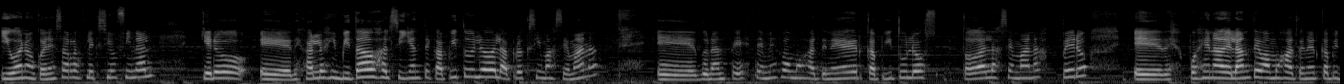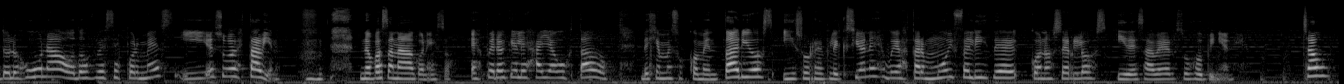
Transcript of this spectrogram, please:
Y bueno, con esa reflexión final quiero eh, dejarlos invitados al siguiente capítulo la próxima semana. Eh, durante este mes vamos a tener capítulos todas las semanas, pero eh, después en adelante vamos a tener capítulos una o dos veces por mes y eso está bien. no pasa nada con eso. Espero que les haya gustado. Déjenme sus comentarios y sus reflexiones. Voy a estar muy feliz de conocerlos y de saber sus opiniones. Chao.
